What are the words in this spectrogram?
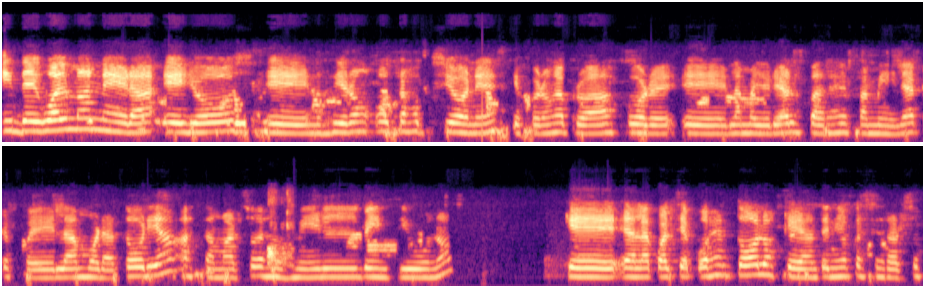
y de igual manera, ellos eh, nos dieron otras opciones que fueron aprobadas por eh, la mayoría de los padres de familia, que fue la moratoria hasta marzo de 2021, que, en la cual se acogen todos los que han tenido que cerrar sus,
